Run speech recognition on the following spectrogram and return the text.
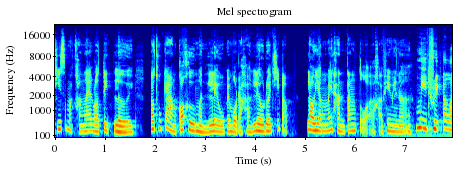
ที่สมัครครั้งแรกแล้วติดเลย แล้วทุกอย่างก็คือเหมือนเร็วไปหมดอะค่ะ เร็วโดยที่แบบเรายังไม่ทันตั้งตัวอะค่ะพี่มินา มีทริคอะไร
